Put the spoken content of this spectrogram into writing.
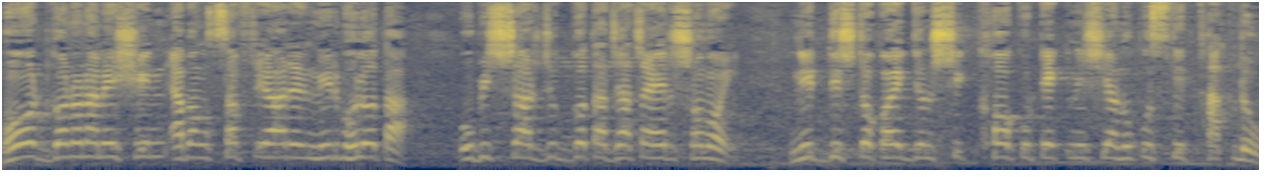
ভোট গণনা মেশিন এবং সফটওয়্যারের নির্ভুলতা ও বিশ্বাসযোগ্যতা যাচাইয়ের সময় নির্দিষ্ট কয়েকজন শিক্ষক ও টেকনিশিয়ান উপস্থিত থাকলেও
